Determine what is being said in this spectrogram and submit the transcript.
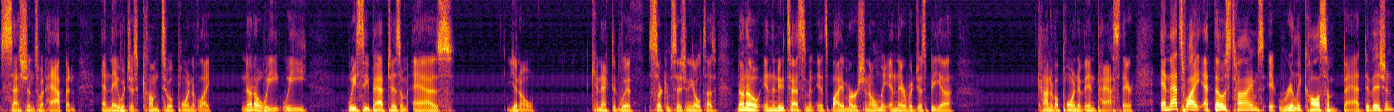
sessions would happen and they would just come to a point of like no no we we we see baptism as you know connected with circumcision in the old testament no no in the new testament it's by immersion only and there would just be a kind of a point of impasse there and that's why at those times it really caused some bad division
